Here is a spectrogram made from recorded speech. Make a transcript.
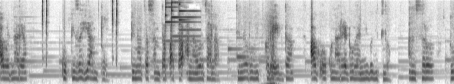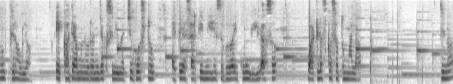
आवडणाऱ्या कुकीजही आणतो. टिनाचा संताप आता अनावर झाला. तिनं रोहितकडे एकदा आग ओकणाऱ्या डोळ्यांनी बघितलं आणि सरळ तोंड फिरवलं. एखाद्या मनोरंजक सिनेमाची गोष्ट ऐकल्यासारखे मी हे सगळं ऐकून घेईल असं वाटलंच कसं तुम्हाला? तिनं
